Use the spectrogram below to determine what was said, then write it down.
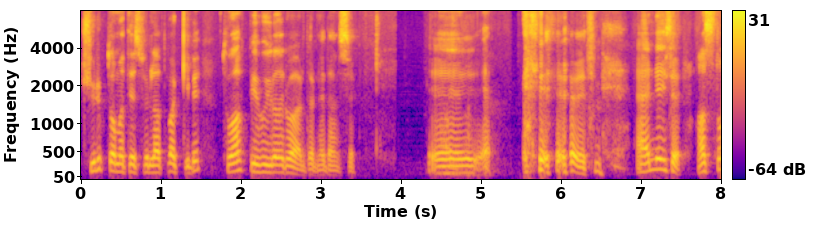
çürük domates fırlatmak gibi tuhaf bir huyları vardır nedense. E, evet. Her neyse hasta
